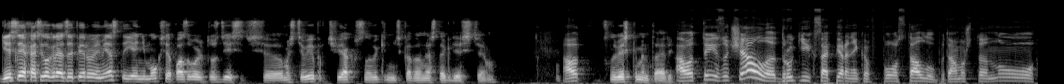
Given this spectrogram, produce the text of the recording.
если я хотел играть за первое место, я не мог себе позволить туз 10 э, мастевые против Якобсона выкинуть, когда у меня стек 10. А вот, весь комментарий. А вот ты изучал других соперников по столу? Потому что, ну,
